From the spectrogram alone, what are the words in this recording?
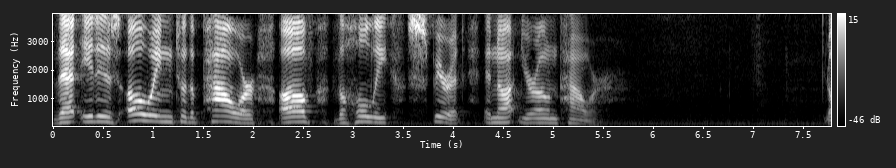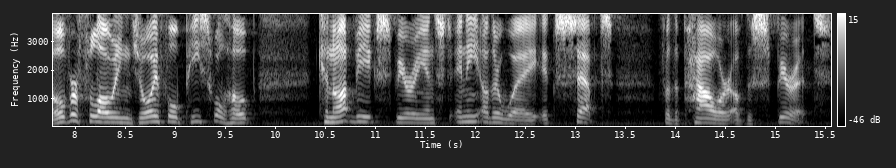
that it is owing to the power of the Holy Spirit and not your own power. Overflowing, joyful, peaceful hope cannot be experienced any other way except for the power of the Spirit.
